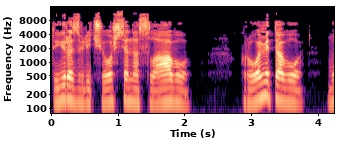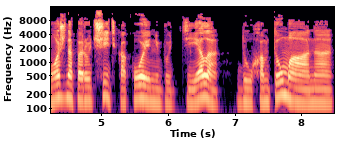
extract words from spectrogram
ты развлечешься на славу. Кроме того, можно поручить какое-нибудь дело духом тумана,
